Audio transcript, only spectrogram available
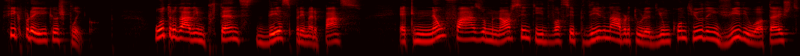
Fique por aí que eu explico. Outro dado importante desse primeiro passo é que não faz o menor sentido você pedir na abertura de um conteúdo em vídeo ou texto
